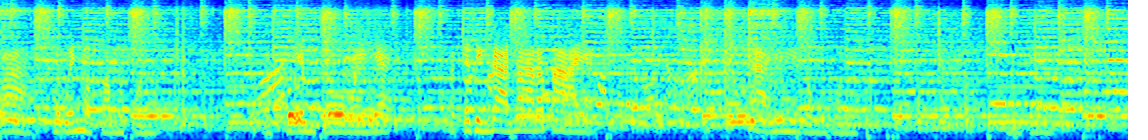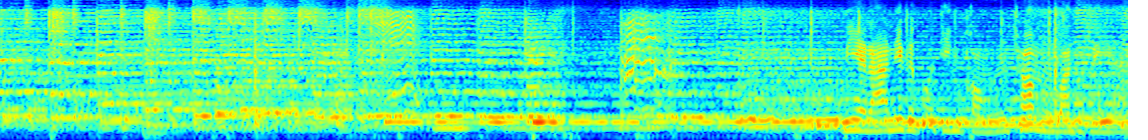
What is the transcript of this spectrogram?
ว่ายกเว้นหมดความอดทนแบบเกมโกงอะไรเงี้ยแบบจะถึงด่านหน้าแล้วตายอะความรู้เหรอใช่ไม่มีความ นี่อ้านนี่คือตัวจริงของช่องวันทูซีนะ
